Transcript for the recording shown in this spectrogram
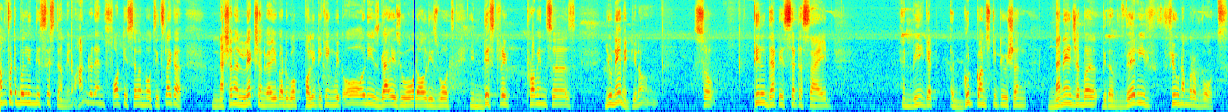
comfortable in this system, you know, 147 votes. It's like a national election where you got to go politicking with all these guys who hold all these votes in district, provinces, you name it, you know. So, till that is set aside and we get a good constitution manageable with a very few number of votes,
